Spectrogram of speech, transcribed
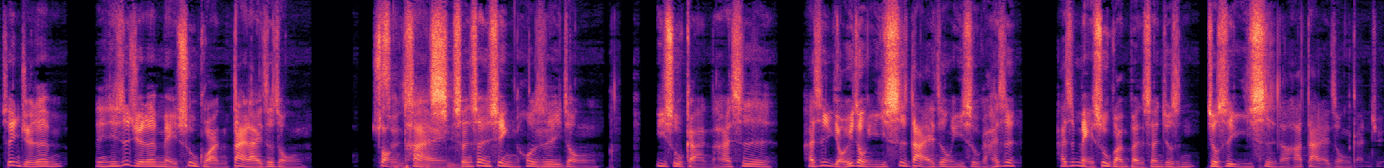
所以你觉得你是觉得美术馆带来这种状态、神圣性，或者是一种艺术感，嗯、还是还是有一种仪式带来这种艺术感，还是？还是美术馆本身就是就是仪式，然后它带来这种感觉。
